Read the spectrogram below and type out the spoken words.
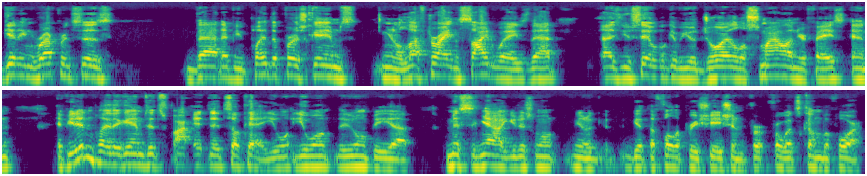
getting references that if you played the first games, you know, left, right, and sideways, that, as you say, will give you a joy, a little smile on your face. And if you didn't play the games, it's fine. It, it's okay. You won't, you won't, you won't be, uh, missing out. You just won't, you know, get the full appreciation for, for what's come before.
